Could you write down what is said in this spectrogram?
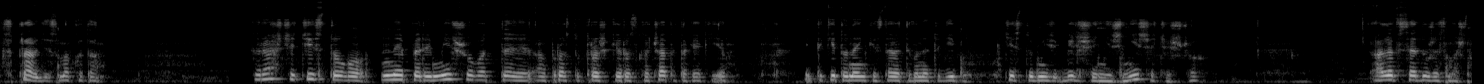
Справді смакота. Краще тісто не перемішувати, а просто трошки розкачати, так як є. І такі тоненькі ставити, вони тоді тісто більше ніжніше чи що. Але все дуже смачно.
